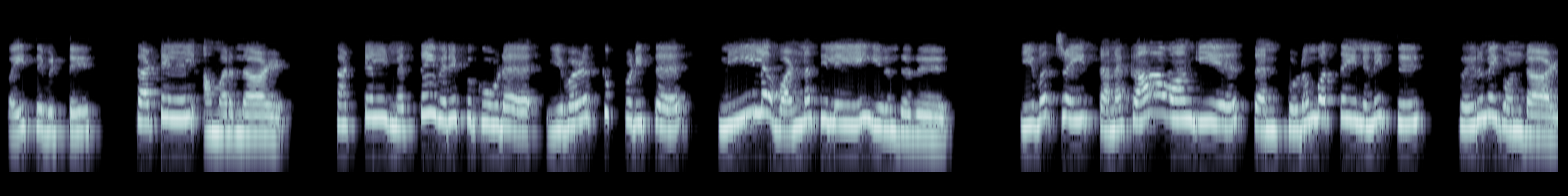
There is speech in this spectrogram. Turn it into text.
வைத்துவிட்டு கட்டிலில் அமர்ந்தாள். கட்டில் மெத்தை வெறிப்பு கூட இவளுக்கு பிடித்த நீல வண்ணத்திலேயே இருந்தது. இவற்றை தனக்காக வாங்கிய தன் குடும்பத்தை நினைத்து பெருமை கொண்டாள்.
